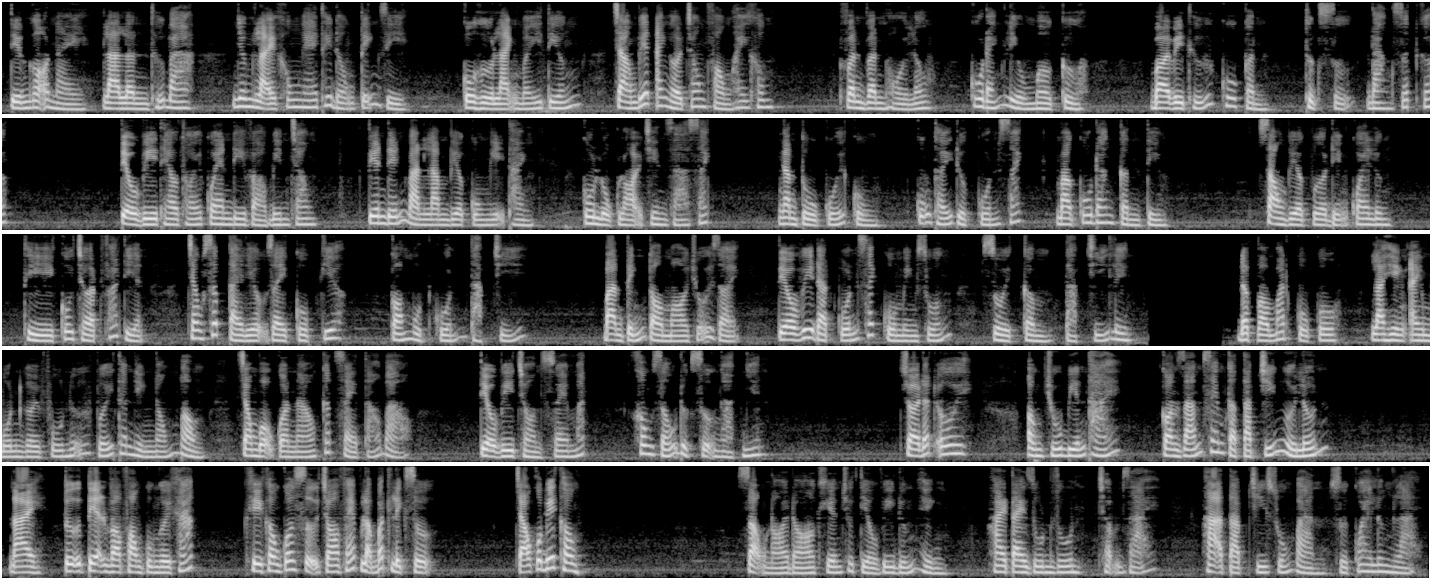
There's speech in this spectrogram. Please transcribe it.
Tiếng gõ này là lần thứ ba, nhưng lại không nghe thấy động tĩnh gì. Cô hừ lạnh mấy tiếng, chẳng biết anh ở trong phòng hay không. vần vần hồi lâu, cô đánh liều mở cửa, bởi vì thứ cô cần thực sự đang rất gấp. Tiểu Vi theo thói quen đi vào bên trong, tiến đến bàn làm việc cùng Nghị Thành. Cô lục lọi trên giá sách. Ngăn tủ cuối cùng cũng thấy được cuốn sách mà cô đang cần tìm. Xong việc vừa định quay lưng, thì cô chợt phát hiện trong sấp tài liệu dày cộp kia có một cuốn tạp chí. Bạn tính tò mò trỗi dậy, Tiểu Vi đặt cuốn sách của mình xuống rồi cầm tạp chí lên. Đập vào mắt của cô là hình ảnh một người phụ nữ với thân hình nóng bỏng trong bộ quần áo cắt xẻ táo bảo. Tiểu Vi tròn xoe mắt, không giấu được sự ngạc nhiên. Trời đất ơi, ông chú biến thái, còn dám xem cả tạp chí người lớn. Này, tự tiện vào phòng của người khác, khi không có sự cho phép là bất lịch sự. Cháu có biết không? Giọng nói đó khiến cho Tiểu Vi đứng hình, hai tay run run, chậm rãi, hạ tạp chí xuống bàn rồi quay lưng lại.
